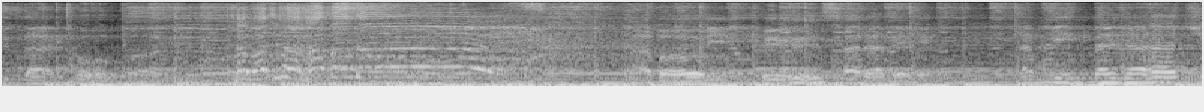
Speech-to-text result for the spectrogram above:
미친 날고자 마지막 한 번을 가버린 그 사람의 남긴 발자취.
